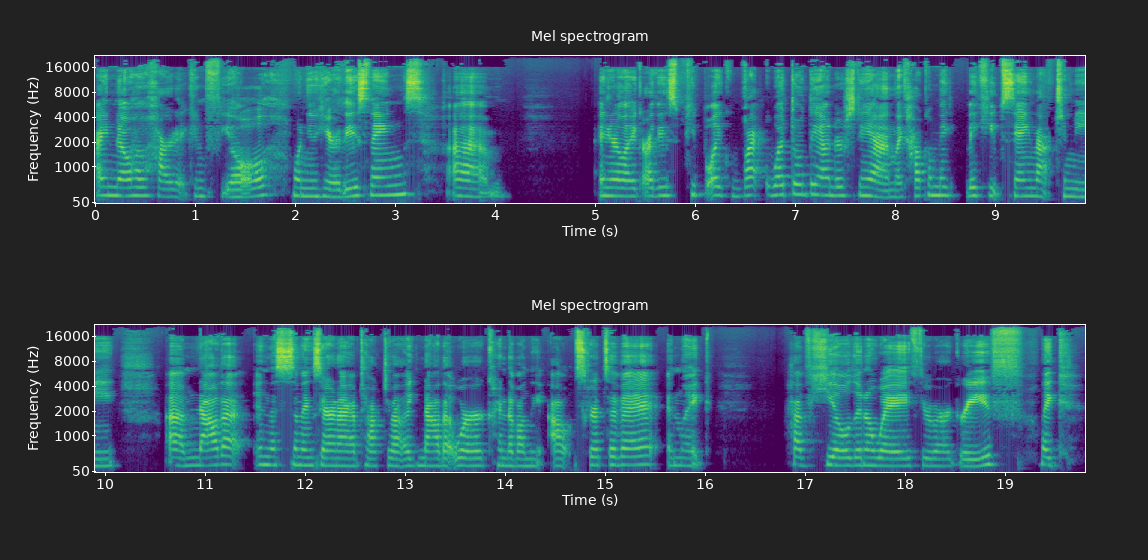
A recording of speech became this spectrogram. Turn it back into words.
I know how hard it can feel when you hear these things. Um and you're like, are these people like what what don't they understand? Like how come they, they keep saying that to me? Um now that and this is something Sarah and I have talked about, like now that we're kind of on the outskirts of it and like have healed in a way through our grief. Like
